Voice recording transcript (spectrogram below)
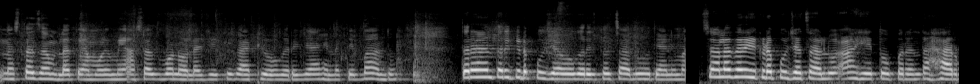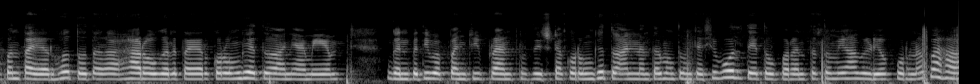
नसता जमला. त्यामुळे मी असाच बनवला जे की गाठी वगैरे जे आहे ना ते बांधू तर नंतर इकडे पूजा वगैरे तर चालू होते आणि चला तर इकडं पूजा चालू आहे. तोपर्यंत हार पण तयार होतो. तर हार वगैरे तयार करून घेतो आणि आम्ही गणपती बाप्पांची प्राणप्रतिष्ठा करून घेतो. आणि नंतर मग तुमच्याशी बोलते. तोपर्यंत तुम्ही हा व्हिडिओ पूर्ण पहा.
